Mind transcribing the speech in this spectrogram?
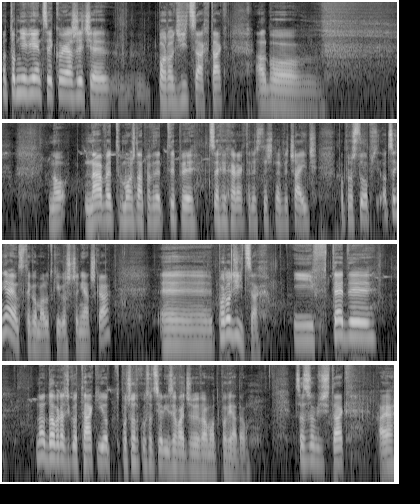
no to mniej więcej kojarzycie po rodzicach, tak? Albo no nawet można pewne typy, cechy charakterystyczne wyczaić, po prostu oceniając tego malutkiego szczeniaczka yy, po rodzicach. I wtedy no dobrać go tak i od początku socjalizować, żeby wam odpowiadał. Co zrobić tak, a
